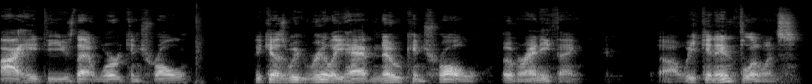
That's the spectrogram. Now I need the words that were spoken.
I hate to use that word control because we really have no control over anything. Uh, we can influence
